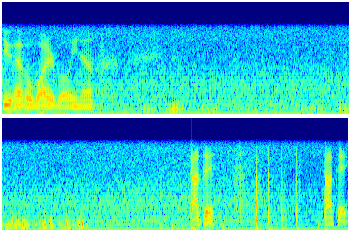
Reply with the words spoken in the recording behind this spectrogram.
do have a water bowl, you know. Dante. Dante.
